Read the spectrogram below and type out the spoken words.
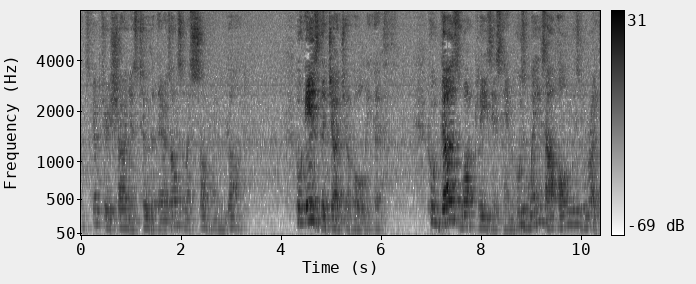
And Scripture is showing us too that there is also a sovereign God who is the judge of all the earth, who does what pleases him, whose ways are always right,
